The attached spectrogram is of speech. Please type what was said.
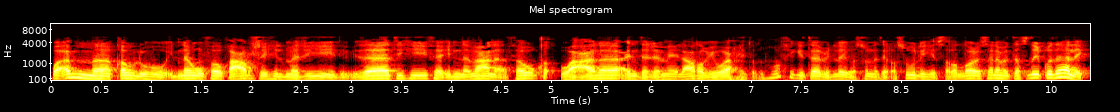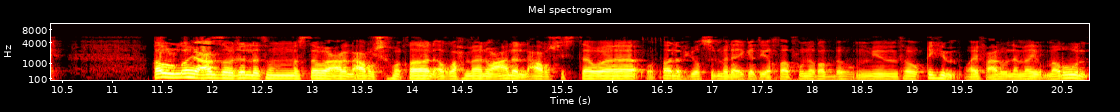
وأما قوله إنه فوق عرشه المجيد بذاته فإن معنى فوق وعلى عند جميع العرب واحد. وفي كتاب الله وسنة رسوله صلى الله عليه وسلم تصديق ذلك. قول الله عز وجل ثم استوى على العرش وقال الرحمن على العرش استوى. وقال في وصف الملائكة يخافون ربهم من فوقهم ويفعلون ما يؤمرون.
